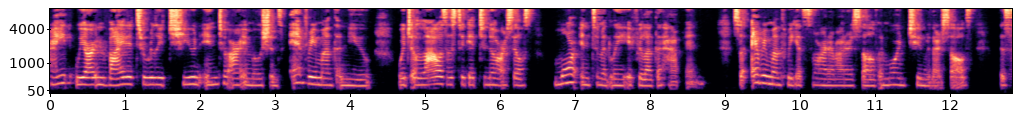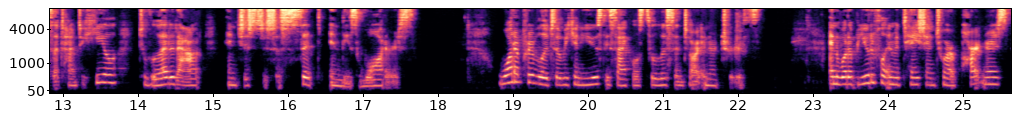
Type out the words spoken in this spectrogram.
right? We are invited to really tune into our emotions every month anew, which allows us to get to know ourselves more intimately if we let that happen. So every month we get smarter about ourselves and more in tune with ourselves. This is a time to heal, to let it out, and just, just to sit in these waters. What a privilege that we can use these cycles to listen to our inner truths. And what a beautiful invitation to our partners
